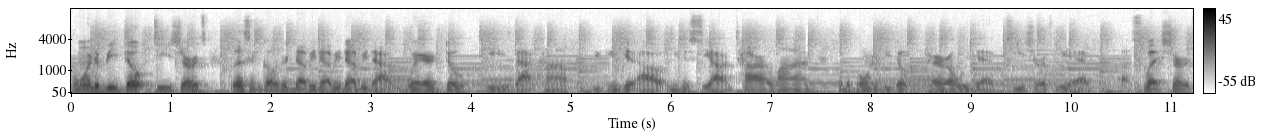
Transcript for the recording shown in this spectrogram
Born to Be Dope t-shirts, listen, go to www.weardopetees.com. You can get out, you can see our entire line for the Born to Be Dope apparel. We have t-shirts, we have uh, sweatshirts.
